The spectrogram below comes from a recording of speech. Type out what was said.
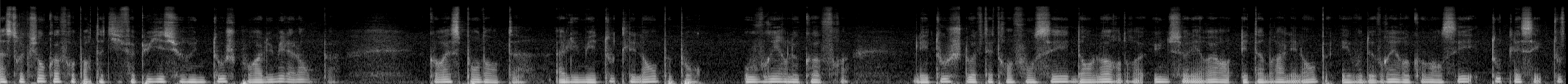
Instruction coffre portatif. Appuyez sur une touche pour allumer la lampe correspondante. Allumez toutes les lampes pour ouvrir le coffre. Les touches doivent être enfoncées dans l'ordre. Une seule erreur éteindra les lampes et vous devrez recommencer toute la, séquence.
